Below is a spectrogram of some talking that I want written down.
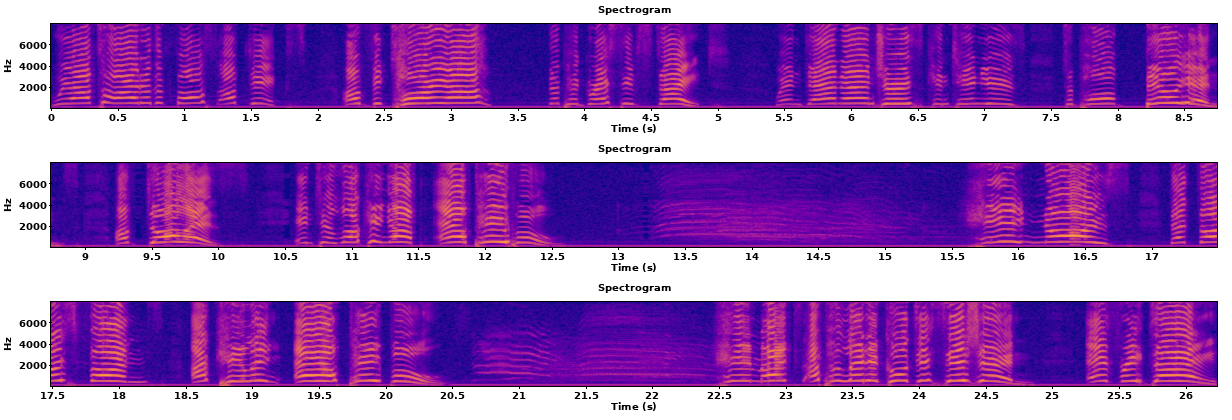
We are tired of the false optics of Victoria, the progressive state, when Dan Andrews continues to pour billions of dollars into locking up our people. He knows that those funds are killing our people. He makes a political decision every day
